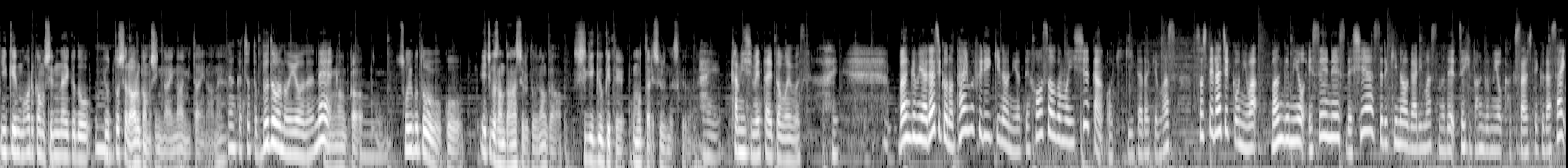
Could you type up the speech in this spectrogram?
意見もあるかもしれないけど、うんひょっとしたらあるかもしれないなみたいなね。なんかちょっと武道のようなね。なんかうんそういうことをこうえちこさんと話してるとなんか刺激受けて思ったりするんですけどね。はい、噛み締めたいと思います。はい。番組はラジコのタイムフリー機能によって放送後も1週間お聞きいただけます。そしてラジコには番組を SNS でシェアする機能がありますのでぜひ番組を拡散してください。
